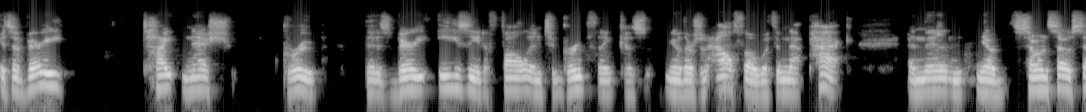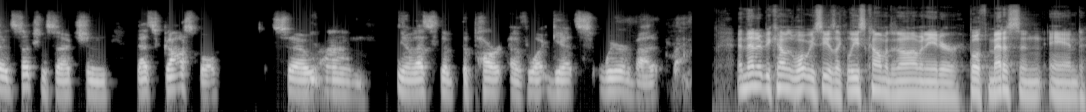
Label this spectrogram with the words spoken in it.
it's a very tight niche group that is very easy to fall into groupthink because you know there's an alpha within that pack and then you know so and so said such and such and that's gospel. So um you know that's the the part of what gets weird about it. And then it becomes what we see is like least common denominator both medicine and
